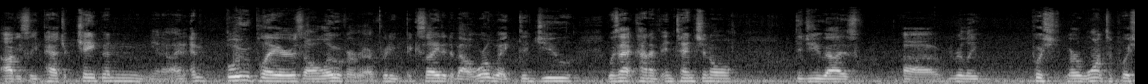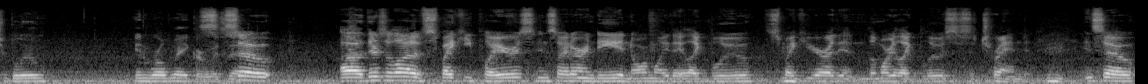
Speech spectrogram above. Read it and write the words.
obviously Patrick Chapin, you know, and, and blue players all over are pretty excited about Worldwake. Did you was that kind of intentional? Did you guys uh, really push or want to push blue in Worldwake, or was that So, uh, there's a lot of spiky players inside R and D, and normally they like blue. The spikier are, the, the more you like blue. It's just a trend. And so,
